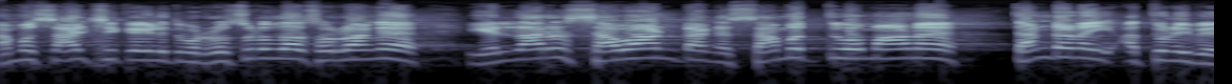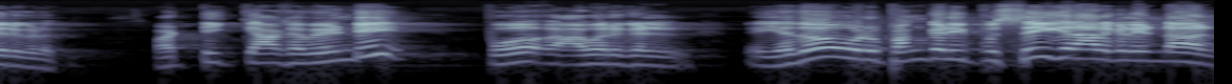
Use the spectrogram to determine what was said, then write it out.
நம்ம சாட்சி கையெழுத்து போடுறோம் ரசூலுல்லா சொல்றாங்க எல்லாரும் சவான்ட்டாங்க. சமத்துவமான தண்டனை அத்துணை பேர்களுக்கு. வட்டிக்காக வேண்டி போ அவர்கள் ஏதோ ஒரு பங்களிப்பு செய்கிறார்கள் என்றால்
